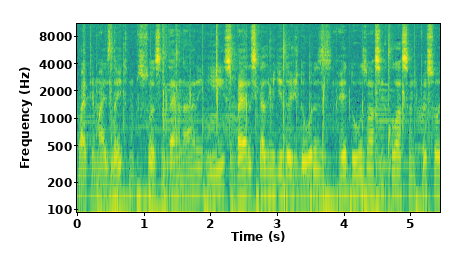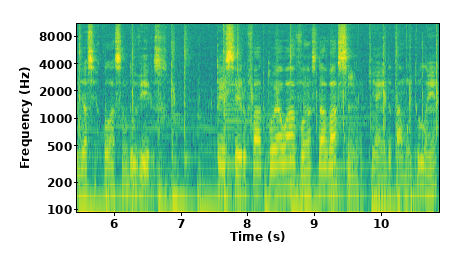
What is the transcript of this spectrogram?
Vai ter mais leitos para as pessoas se internarem e espera-se que as medidas duras reduzam a circulação de pessoas e a circulação do vírus. O terceiro fator é o avanço da vacina, que ainda está muito lento,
